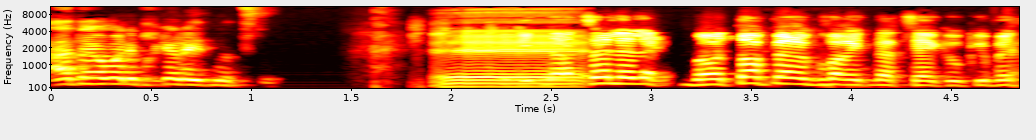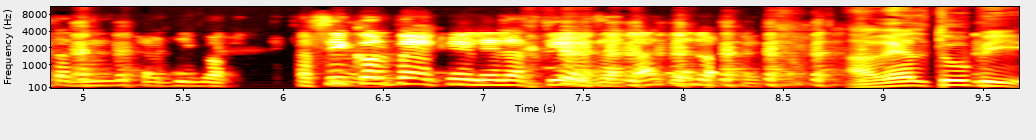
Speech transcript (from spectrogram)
עד היום אני מחכה להתנצלות. אה, התנצל, באותו פרק הוא כבר התנצל, כי הוא קיבל את הד- את הדיווח. תפסיק כל פרק להזכיר את זה, אל תנוחם. הראל טובי,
